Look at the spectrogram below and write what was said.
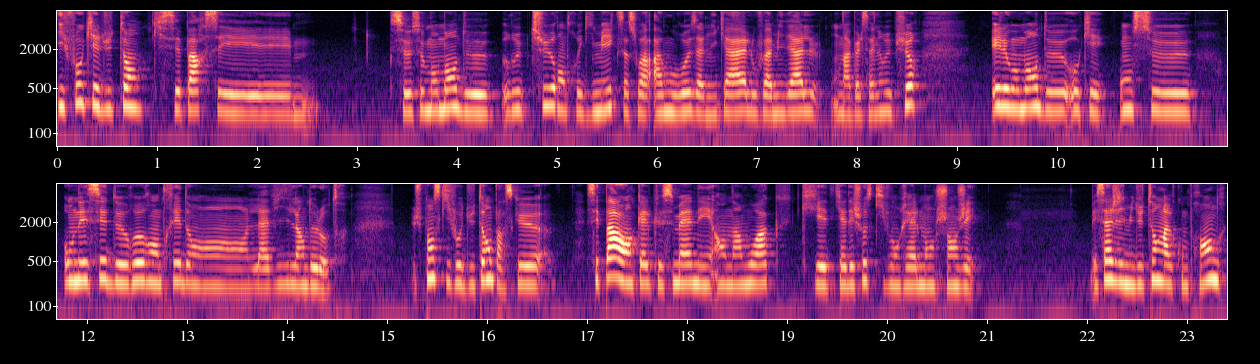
il faut qu'il y ait du temps qui sépare ces, ce, moment de rupture, entre guillemets, que ce soit amoureuse, amicale ou familiale, on appelle ça une rupture, et le moment de, ok, on se on essaie de re-rentrer dans la vie l'un de l'autre. Je pense qu'il faut du temps parce que c'est pas en quelques semaines et en un mois qu'il y, a des choses qui vont réellement changer. Mais ça, j'ai mis du temps à le comprendre.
